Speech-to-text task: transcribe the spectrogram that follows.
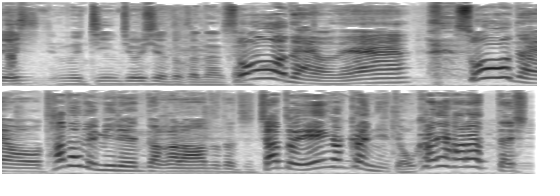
列 無賃乗車とかなんか。そうだよね。そうだよ。ただで見れんだからあんたたち。ちゃんと映画館に行ってお金払った人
